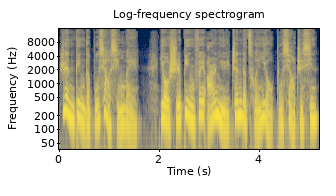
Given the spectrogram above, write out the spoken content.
认定的不孝行为，有时并非儿女真的存有不孝之心。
